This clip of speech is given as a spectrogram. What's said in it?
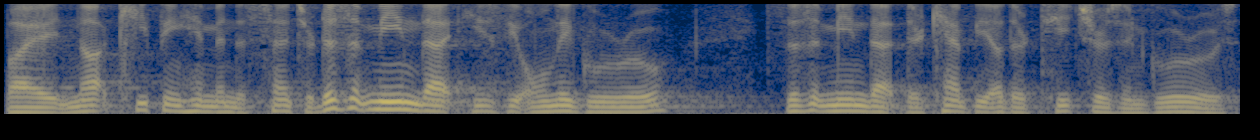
by not keeping him in the center, doesn't mean that he's the only guru. It doesn't mean that there can't be other teachers and gurus,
